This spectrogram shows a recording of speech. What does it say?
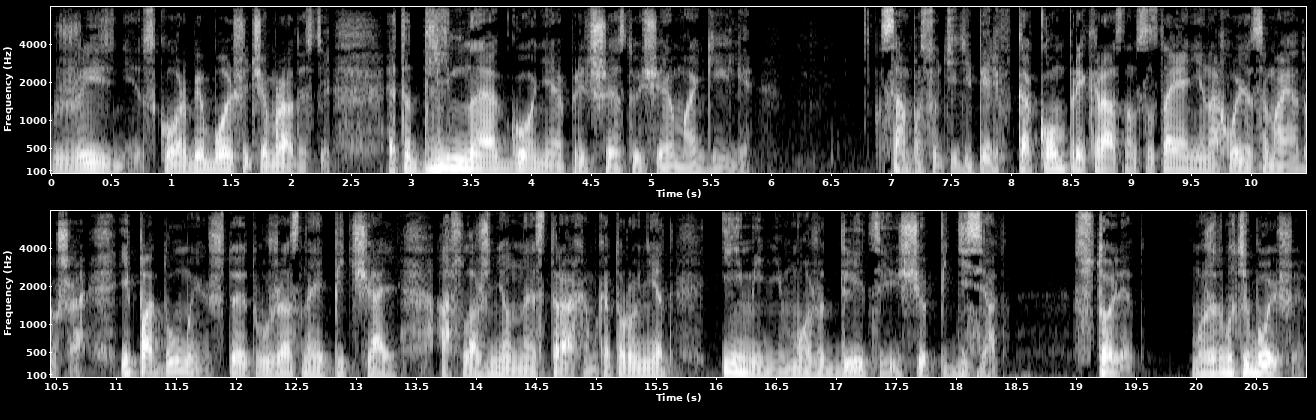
Жизни скорби больше, чем радости. Это длинная агония, предшествующая могиле. Сам, по сути, теперь в каком прекрасном состоянии находится моя душа. И подумаешь, что эта ужасная печаль, осложненная страхом, которую нет имени, может длиться еще пятьдесят, сто лет, может быть и больше.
